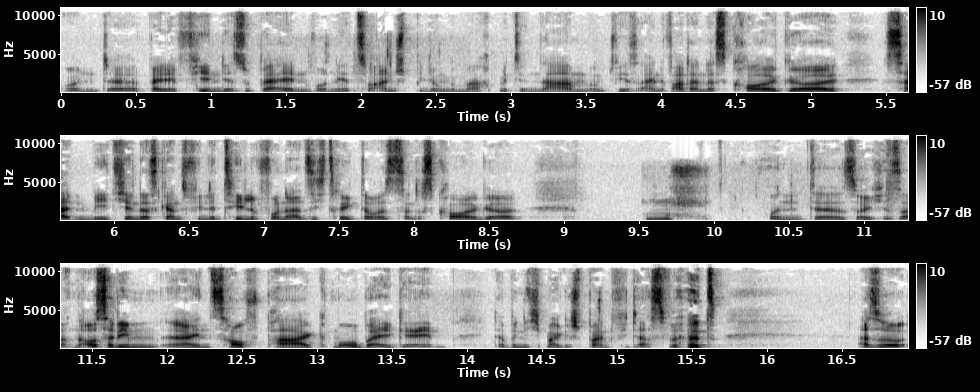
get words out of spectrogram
Und äh, bei vielen der Superhelden wurden jetzt so Anspielungen gemacht mit den Namen. Irgendwie das eine war dann das Call Girl. Das ist halt ein Mädchen, das ganz viele Telefone an sich trägt, aber es ist dann das Call Girl. Hm. Und äh, solche Sachen. Außerdem ein South Park Mobile Game. Da bin ich mal gespannt, wie das wird. Also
